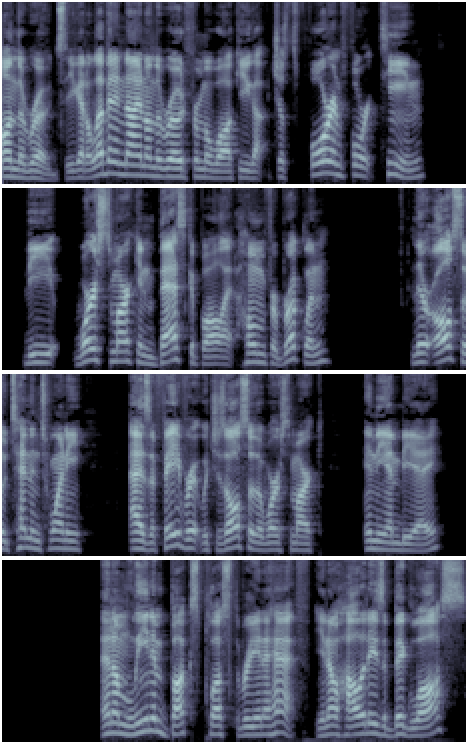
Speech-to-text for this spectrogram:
on the road. So you got 11 and 9 on the road for Milwaukee. You got just 4 and 14, the worst mark in basketball at home for Brooklyn. They're also 10 and 20 as a favorite, which is also the worst mark in the NBA. And I'm leaning Bucks plus three and a half. You know, Holiday's a big loss,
